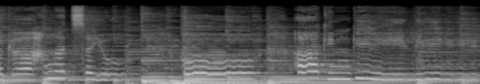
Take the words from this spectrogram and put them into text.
naghahangad sa'yo Oh, aking giliw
